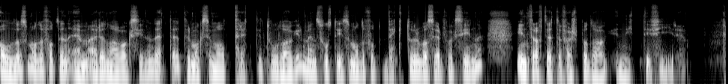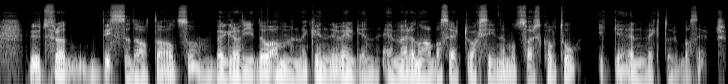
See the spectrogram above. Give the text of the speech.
alle som hadde fått en mRNA-vaksine dette etter maksimalt 32 dager, mens hos de som hadde fått vektorbasert vaksine, inntraff dette først på dag 94. Ut fra disse data, altså, bør gravide og ammende kvinner velge en mRNA-basert vaksine mot SARS-CoV-2, ikke en vektorbasert.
